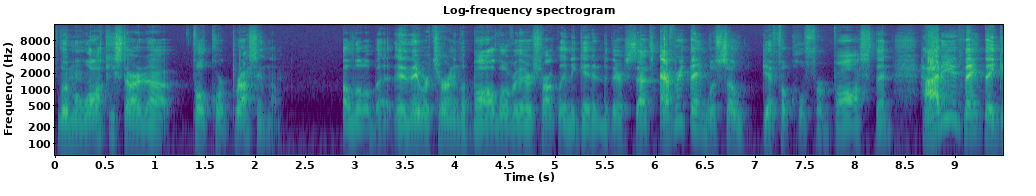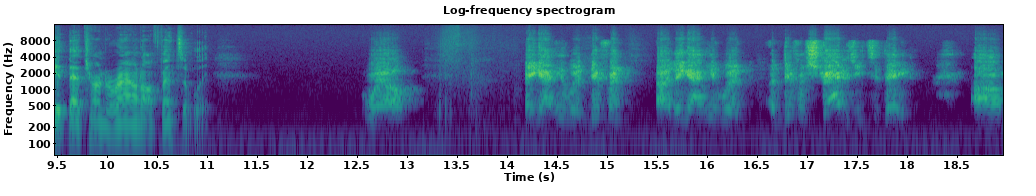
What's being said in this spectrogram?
when Milwaukee started uh, full court pressing them a little bit, and they were turning the ball over. They were struggling to get into their sets. Everything was so difficult for Boston. How do you think they get that turned around offensively? Well, they got hit with a different. Uh, they got hit with a different strategy today. Um,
